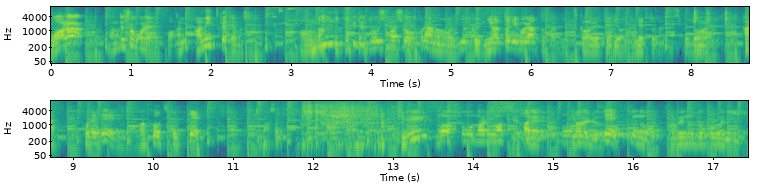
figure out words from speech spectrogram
い。わらなんでしょうこれ。網つけちゃいました網つけてどうしましょうこれあのよく鶏小屋とかに使われてるようなネットなんですけど、ははい。い、これでえー枠を作って取ってます。でまあそうなりますよね、はい。い、わゆる奥の壁のところに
